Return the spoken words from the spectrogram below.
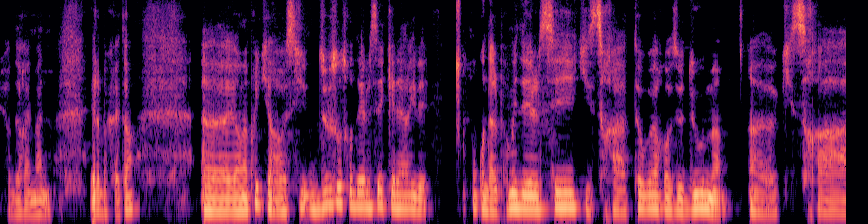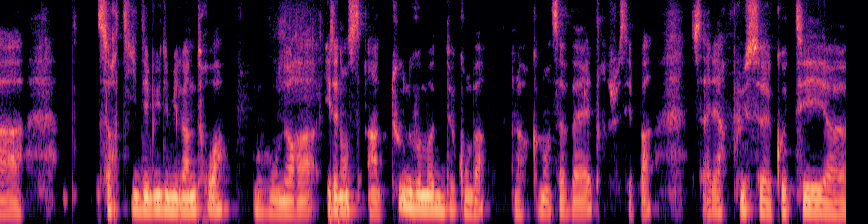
je veux dire de Rayman et le crétin. Euh, et on a appris qu'il y aura aussi deux autres DLC qui allaient arriver. Donc on a le premier DLC qui sera Tower of the Doom, euh, qui sera sorti début 2023, où on aura, ils annoncent un tout nouveau mode de combat. Alors comment ça va être, je sais pas. Ça a l'air plus euh, côté euh,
